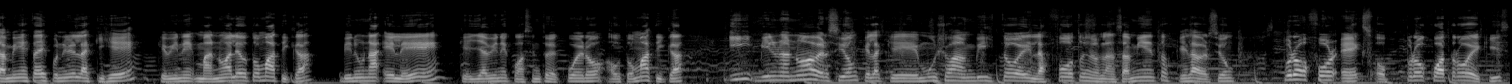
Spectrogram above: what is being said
También está disponible la XG, que viene manual y automática. Viene una LE, que ya viene con asiento de cuero automática. Y viene una nueva versión, que es la que muchos han visto en las fotos, en los lanzamientos, que es la versión Pro 4X o Pro 4X,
